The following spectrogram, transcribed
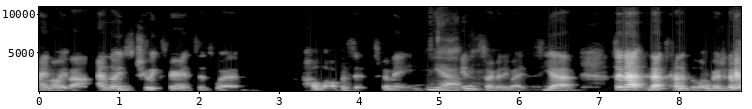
came over. And those two experiences were polar opposites for me Yeah. in so many ways. Yeah. So that that's kind of the long version of it.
